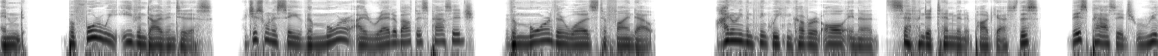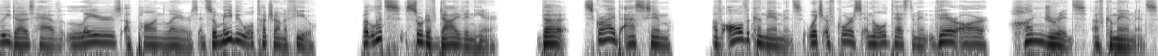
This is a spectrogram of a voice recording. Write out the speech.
And before we even dive into this, I just want to say the more I read about this passage, the more there was to find out. I don't even think we can cover it all in a seven to 10 minute podcast. This, this passage really does have layers upon layers. And so maybe we'll touch on a few. But let's sort of dive in here. The scribe asks him, of all the commandments, which of course in the Old Testament there are hundreds of commandments,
